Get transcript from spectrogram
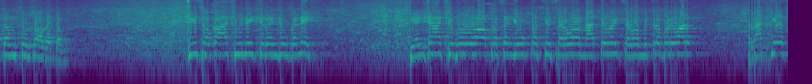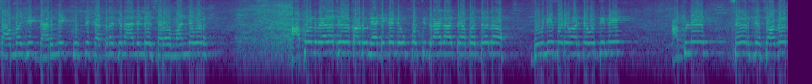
स्वागतम सुस्वागतम. श्री सौका अश्विनी चिरंजीव गणेश यांच्या शुभविवाह प्रसंगी उपस्थित सर्व नातेवाईक सर्व मित्रपरिवार राजकीय सामाजिक धार्मिक कृषी क्षेत्रातील आलेले सर्व मान्यवर आपण वेळात वेळ काढून या ठिकाणी उपस्थित राहिला. त्याबद्दल दोन्ही परिवारच्या वतीने आपले सहर्ष स्वागत.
